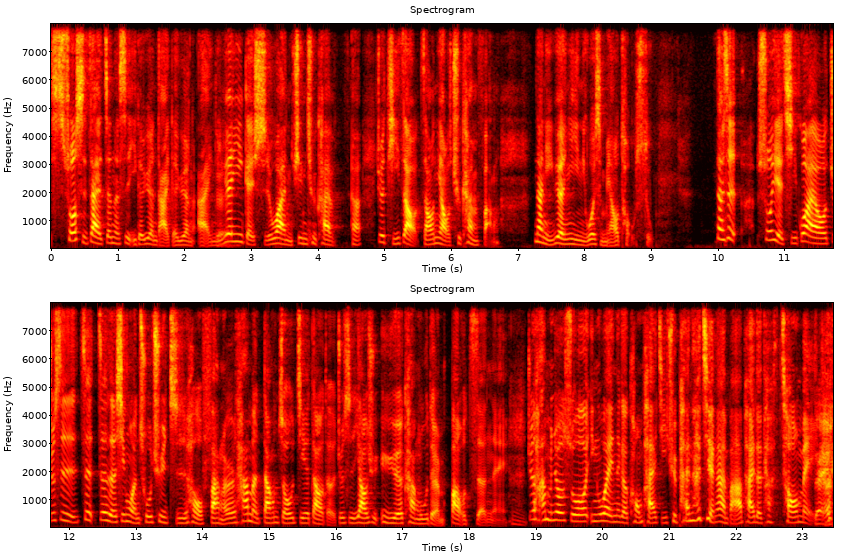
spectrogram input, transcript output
说实在真的是一个愿打一个愿挨。你愿意给十万，你进去看，呃，就提早早鸟去看房。那你愿意？你为什么要投诉？但是说也奇怪哦，就是这这则新闻出去之后，反而他们当周接到的，就是要去预约看屋的人暴增哎，嗯、就是他们就说，因为那个空拍机去拍那建案，把它拍的它超美的，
